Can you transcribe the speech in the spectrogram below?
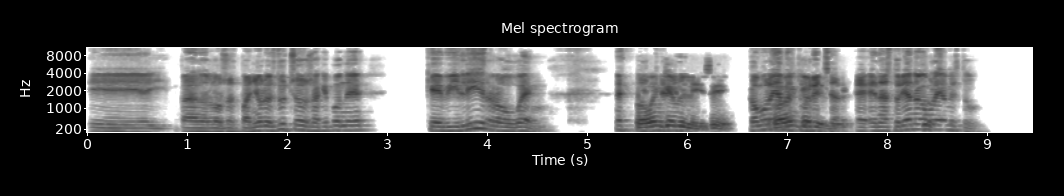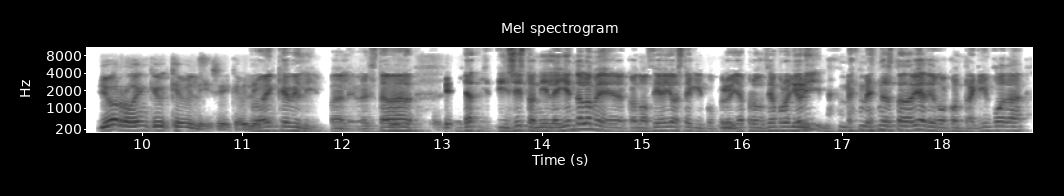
y para los españoles duchos aquí pone Quevilí Rouen. Roben Kevili, sí. ¿Cómo lo llamas tú. Richard? Eh, En asturiano, ¿cómo lo llamas tú? Yo, Roben Ke- Kevili, sí, Kevili. Rouen Quevilí, vale. Estaba, ya- insisto, ni leyéndolo me conocía yo a este equipo, pero ya pronunciado por Yori, menos todavía, digo, ¿contra quién juega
